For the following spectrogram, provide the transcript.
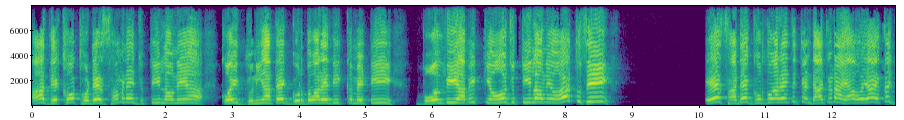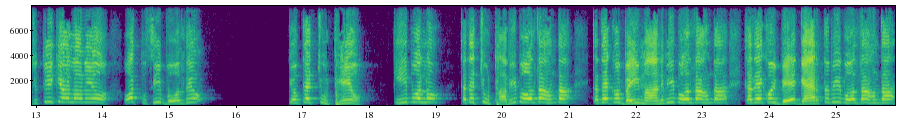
ਆਹ ਦੇਖੋ, ਤੁਹਾਡੇ ਸਾਹਮਣੇ ਜੁੱਤੀ ਲਾਉਨੇ ਆ ਕੋਈ ਦੁਨੀਆ ਤੇ ਗੁਰਦੁਆਰੇ ਦੀ ਕਮੇਟੀ ਬੋਲਦੀ ਆ ਵੀ ਕਿਉਂ ਜੁੱਤੀ ਲਾਉਨੇ ਹੋ? ਓਏ ਤੁਸੀਂ! ਇਹ ਸਾਡੇ ਗੁਰਦੁਆਰੇ 'ਚ ਝੰਡਾ ਚੜਾਇਆ ਹੋਇਆ, ਇਹ ਤੇ ਜੁੱਤੀ ਕਿਉਂ ਲਾਉਨੇ ਹੋ? ਉਹ ਤੁਸੀਂ ਬੋਲਦੇ ਹੋ ਕਿਉਂਕਿ ਝੂਠੇ ਹੋ। ਕੀ ਬੋਲੋ? ਕਦੇ ਝੂਠਾ ਵੀ ਬੋਲਦਾ ਹੁੰਦਾ, ਕਦੇ ਕੋਈ ਬੇਈਮਾਨ ਵੀ ਬੋਲਦਾ ਹੁੰਦਾ, ਕਦੇ ਕੋਈ ਬੇਗੈਰਤ ਵੀ ਬੋਲਦਾ ਹੁੰਦਾ,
